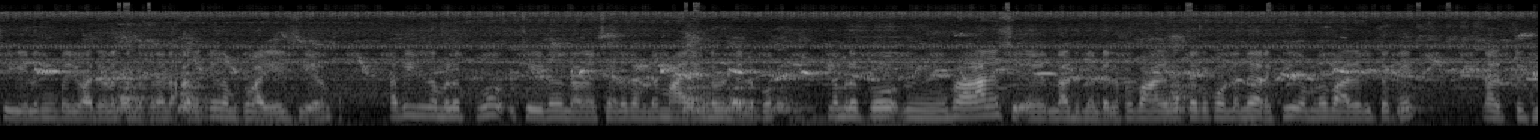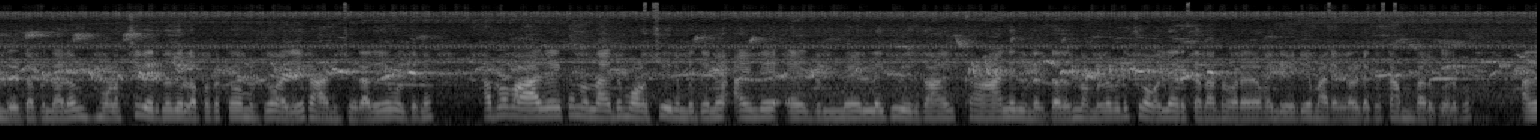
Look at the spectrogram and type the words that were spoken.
ചെയ്യലും പരിപാടികളൊക്കെ ഉണ്ടെന്നാൽ അതൊക്കെ നമുക്ക് വഴിയെ ചെയ്യണം. അപ്പോൾ ഇനി നമ്മളിപ്പോൾ ചെയ്യുന്നത് എന്താണെന്ന് വെച്ചാൽ നമ്മുടെ മരങ്ങളുണ്ടല്ലോ. അപ്പോൾ നമ്മളിപ്പോൾ വാഴ നടുന്നുണ്ടല്ലോ. അപ്പോൾ വാഴ വിത്തൊക്കെ കൊണ്ടുവന്ന് ഇറക്കി നമ്മൾ വാഴ വിത്തൊക്കെ നട്ടിട്ടുണ്ട് കേട്ടോ അപ്പോൾ എന്നാലും മുളച്ച് വരുന്നതേ ഉള്ളൂ അപ്പോൾ അതൊക്കെ നമുക്ക് വഴിയെ കാണിച്ചു തരാം. അതേപോലെ തന്നെ അപ്പോൾ വാഴയൊക്കെ നന്നായിട്ട് മുളച്ച് വരുമ്പോഴത്തേനും അതിന്റെ മുകളിലേക്ക് വരുന്ന ആ കാനലുണ്ട് അത് നമ്മളിവിടെ ചോല ഇറക്കാനാണ് പറയുക വലിയ വലിയ മരങ്ങളുടെയൊക്കെ കമ്പ് ഇറക്കുമല്ലോ. അപ്പോൾ അത്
